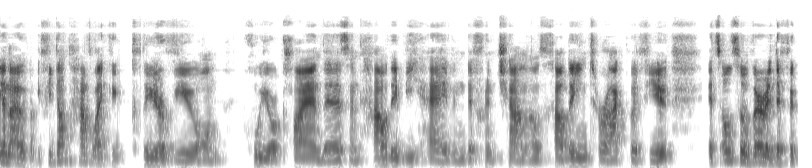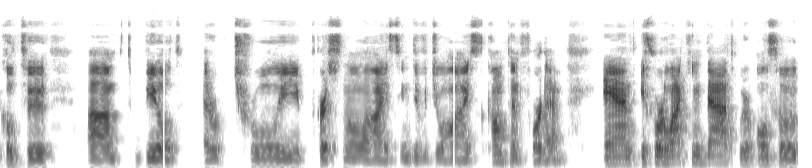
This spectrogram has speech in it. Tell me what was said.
you know, if you don't have like a clear view on who your client is and how they behave in different channels, how they interact with you, it's also very difficult to, um, to build a truly personalized, individualized content for them. And if we're lacking that, we're also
